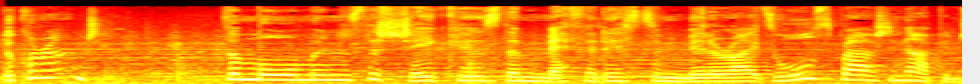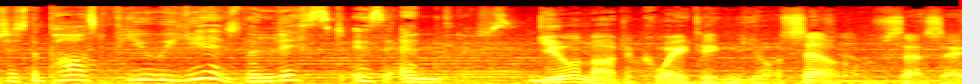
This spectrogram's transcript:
Look around you. The Mormons, the Shakers, the Methodists, and Millerites all sprouting up in just the past few years. The list is endless. You're not equating yourselves as a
